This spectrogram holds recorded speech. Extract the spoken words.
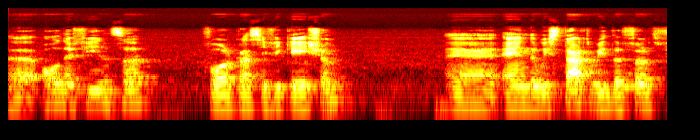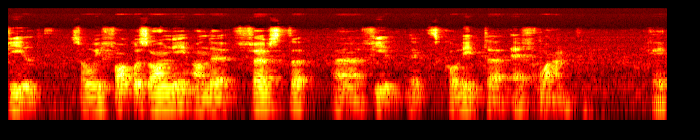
uh, all the fields uh, for classification. Uh, and we start with the third field. So we focus only on the first uh, field. Let's call it uh, F1. Okay.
